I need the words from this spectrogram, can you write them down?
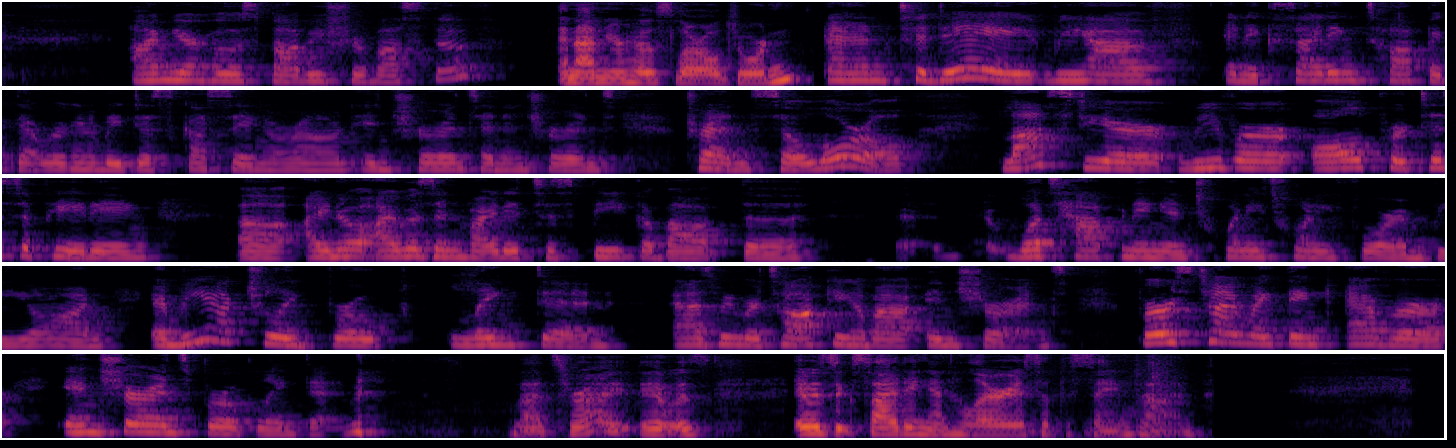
I'm your host, Bobbie Shrivastav. And I'm your host, Laurel Jordan. And today we have an exciting topic that we're going to be discussing around insurance and insurance trends. So, Laurel, last year we were all participating. Uh, I know I was invited to speak about the what's happening in 2024 and beyond. And we actually broke LinkedIn as we were talking about insurance. First time I think ever insurance broke LinkedIn. That's right. It was it was exciting and hilarious at the same time.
